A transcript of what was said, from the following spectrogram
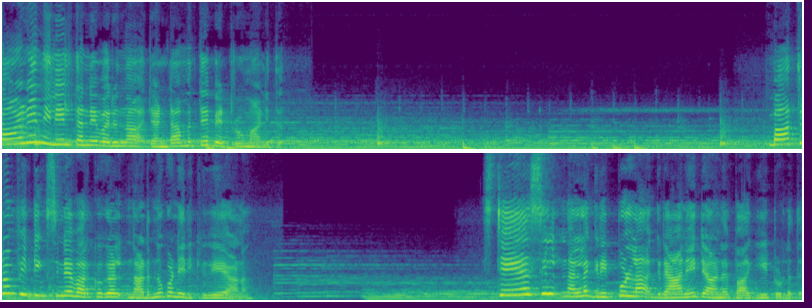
താഴെ നിലയിൽ തന്നെ വരുന്ന രണ്ടാമത്തെ ബെഡ്റൂമാണിത് ബാത്റൂം ഫിറ്റിംഗ്സിന്റെ വർക്കുകൾ നടന്നുകൊണ്ടിരിക്കുകയാണ്. സ്റ്റേഴ്സിൽ നല്ല ഗ്രിപ്പുള്ള ഗ്രാനൈറ്റ് ആണ് പാകിയിട്ടുള്ളത്.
